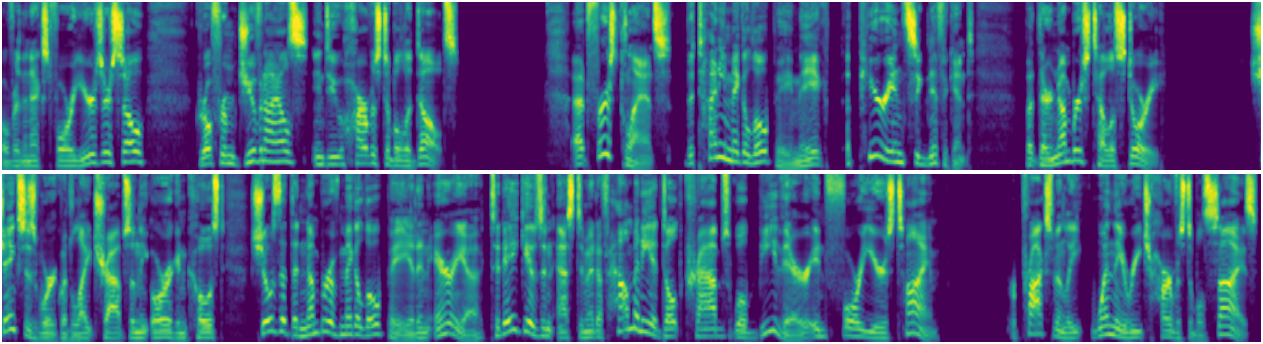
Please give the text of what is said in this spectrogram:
over the next four years or so, grow from juveniles into harvestable adults. At first glance, the tiny megalopae may appear insignificant, but their numbers tell a story. Shanks's work with light traps on the Oregon coast shows that the number of megalopae in an area today gives an estimate of how many adult crabs will be there in four years' time, approximately when they reach harvestable size.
